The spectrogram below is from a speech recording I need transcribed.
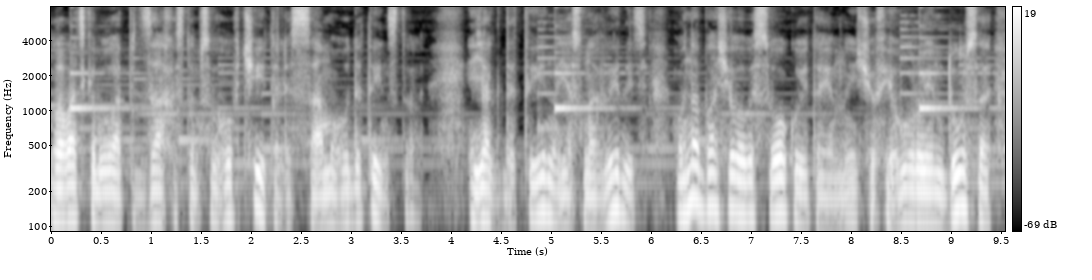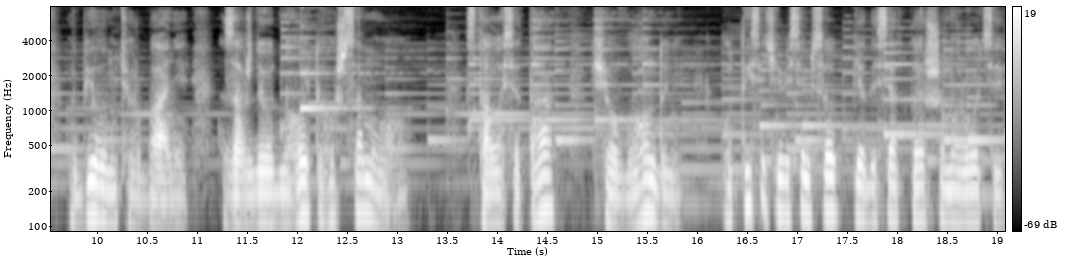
Блаватська була під захистом свого вчителя з самого дитинства, і як дитина, ясновидець, вона бачила високу і таємничу фігуру індуса в білому тюрбані, завжди одного й того ж самого. Сталося так, що в Лондоні у 1851 році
